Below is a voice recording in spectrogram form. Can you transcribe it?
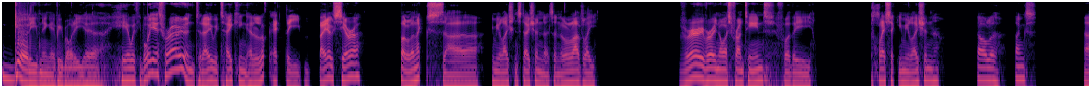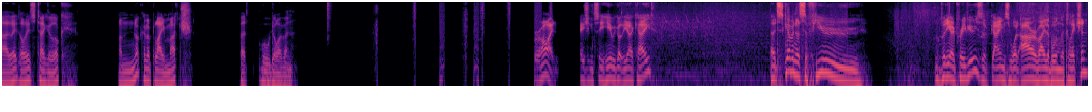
Good evening, everybody. Uh, here with your boy Deathrow, and today we're taking a look at the Batocera for Linux uh, emulation station. It's a lovely, very, very nice front end for the classic emulation style things. Uh, let, let's take a look. I'm not going to play much, but we'll dive in. Right, as you can see here, we've got the arcade. Uh, it's given us a few video previews of games what are available in the collection.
